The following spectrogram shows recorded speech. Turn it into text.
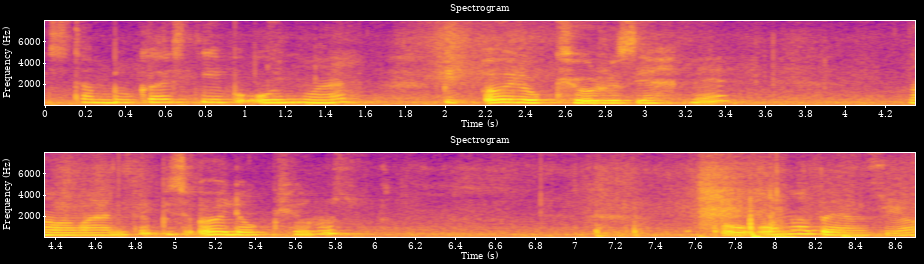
İstanbul Guys diye bir oyun var. Biz öyle okuyoruz yani. Normalde biz öyle okuyoruz. O ona benziyor.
